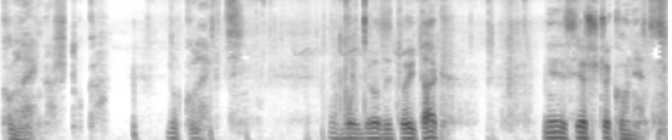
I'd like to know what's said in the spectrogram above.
Kolejna sztuka do kolekcji. O moi drodzy, to i tak nie jest jeszcze koniec.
